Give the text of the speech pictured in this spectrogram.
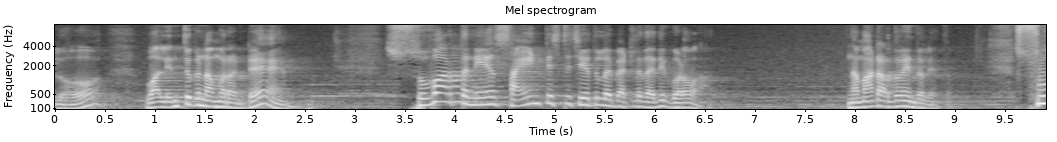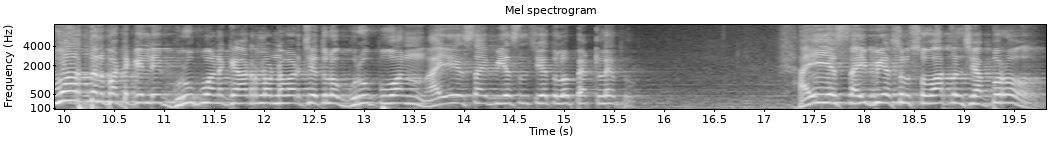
లో వాళ్ళు ఎందుకు నమ్మరంటే సువార్తని సైంటిస్ట్ చేతుల్లో పెట్టలేదు అది గొడవ. నా మాట అర్థమైందో లేదు. సువార్తను పట్టుకెళ్ళి గ్రూప్ వన్ క్యాడర్లో ఉన్నవాడి చేతిలో గ్రూప్ వన్ ఐఏఎస్ ఐపీఎస్ల చేతిలో పెట్టలేదు. ఐఏఎస్ ఐపీఎస్లు సువార్తలు చెప్పరు.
